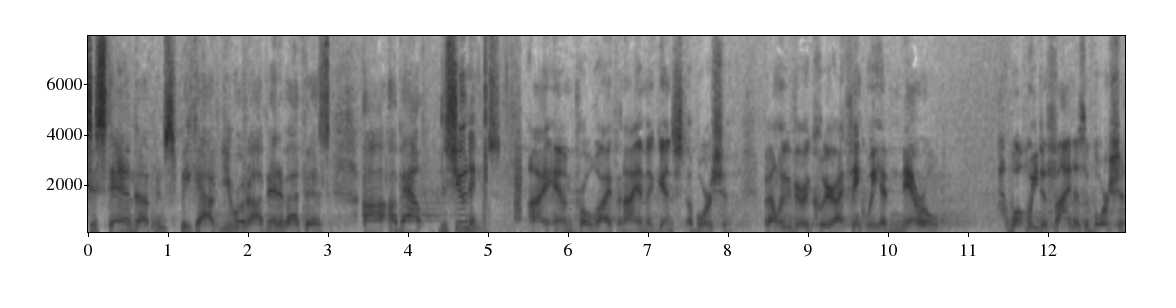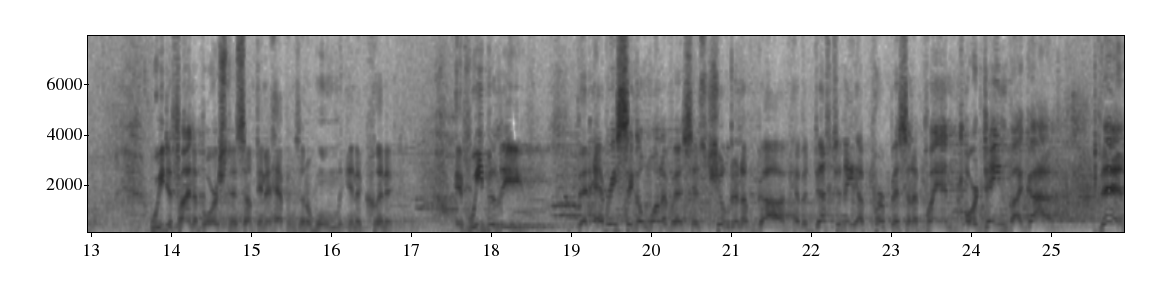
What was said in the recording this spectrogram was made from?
to stand up and speak out. You wrote an op ed about this, uh, about the shootings. I am pro life and I am against abortion. But I want to be very clear. I think we have narrowed what we define as abortion. We define abortion as something that happens in a womb in a clinic. If we believe that every single one of us as children of God have a destiny, a purpose, and a plan ordained by God, then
